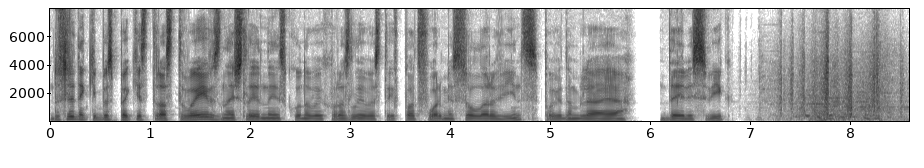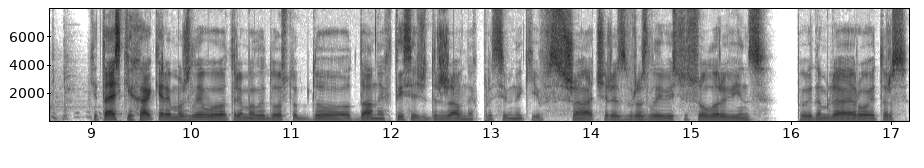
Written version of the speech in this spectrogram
Дослідники безпеки з TrustWave знайшли низку нових вразливостей в платформі SolarWinds, повідомляє Daily Week. Китайські хакери, можливо, отримали доступ до даних тисяч державних працівників США через вразливість у SolarWinds, повідомляє Reuters.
